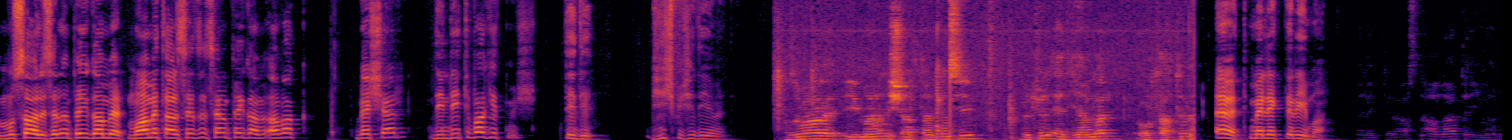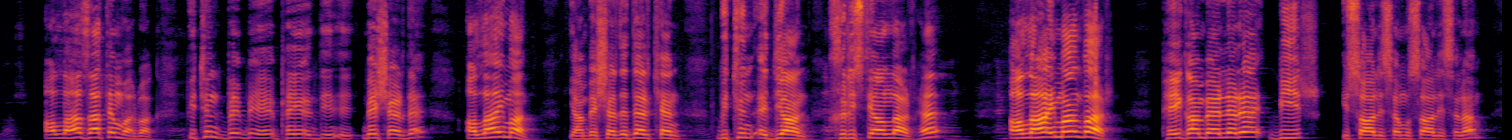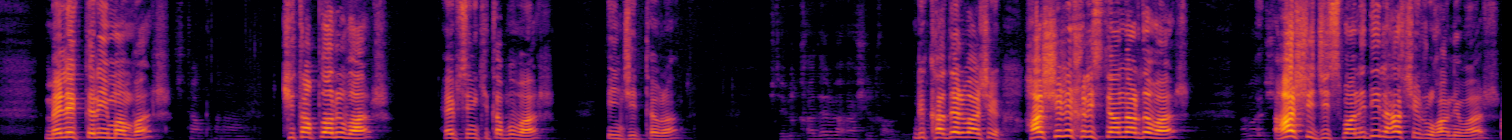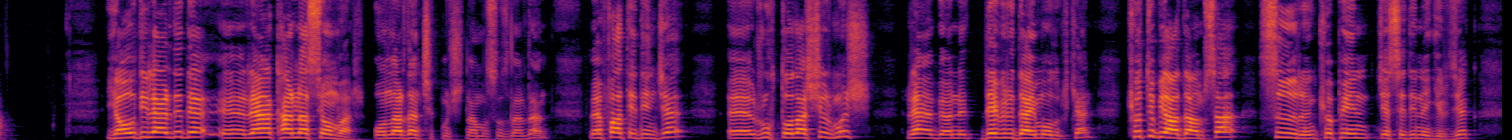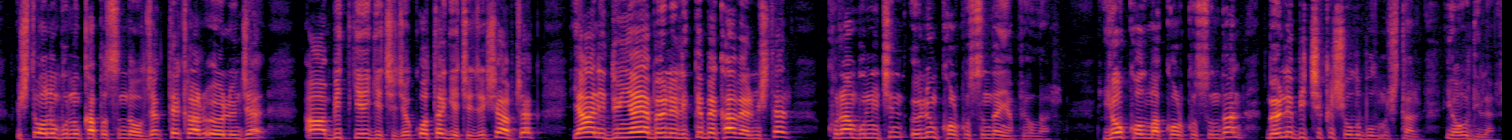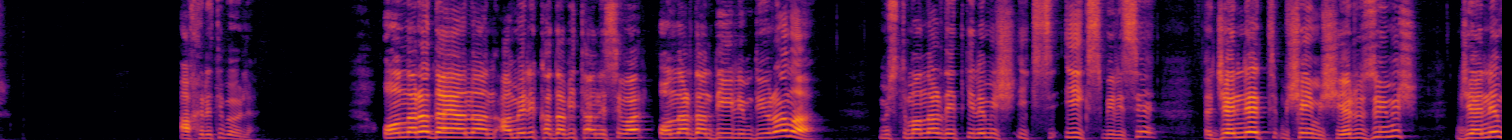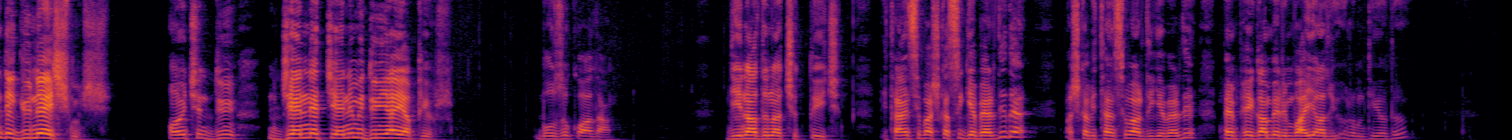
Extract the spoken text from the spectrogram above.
Musa Aleyhisselam peygamber. Muhammed Aleyhisselam peygamber. Aa bak beşer dinde ittifak etmiş dedi. Hiçbir şey diyemedi. O zaman abi imanın şartlarından bütün edyanlar ortak değil mi? Evet melekleri iman. Aslında Allah'a da iman var. Allah'a zaten var bak. Bütün be- be- di- beşerde Allah'a iman. Yani beşerde derken bütün edyan, Hristiyanlar, he? Allah'a iman var. Peygamberlere bir, İsa Aleyhisselam, Musa Aleyhisselam. Meleklere iman var. Kitapları var. Hepsinin kitabı var. İncil, Tevrat. İşte bir kader ve haşir kaldı. Bir kader var. Haşir. Haşiri Hristiyanlarda var. Haşi cismani değil, haşi ruhani var. Yahudilerde de e, reenkarnasyon var. Onlardan çıkmış namussuzlardan. Vefat edince e, ruh dolaşırmış. Yani devri daim olurken. Kötü bir adamsa sığırın, köpeğin cesedine girecek. İşte onun bunun kapısında olacak. Tekrar ölünce aa, bitkiye geçecek, ota geçecek, şey yapacak. Yani dünyaya böylelikle beka vermişler. Kur'an bunun için ölüm korkusundan yapıyorlar. Yok olma korkusundan böyle bir çıkış yolu bulmuşlar Yahudiler. Ahireti böyle. Onlara dayanan Amerika'da bir tanesi var. Onlardan değilim diyor ama Müslümanlar da etkilemiş X, X birisi. E, Cennet şeymiş, yeryüzüymüş. Cehennem de güneşmiş. Onun için dü- cennet cehennemi dünya yapıyor. Bozuk o adam. Din adına çıktığı için. Bir tanesi başkası geberdi de başka bir tanesi vardı geberdi. Ben peygamberin vahiy alıyorum diyordu.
